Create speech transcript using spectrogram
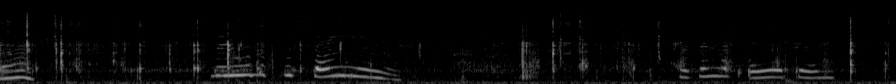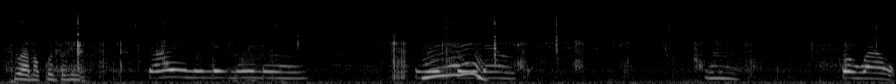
one สัวมากุดปลี Sorry, and then there's no more. They all sold out. Mm. Go out.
